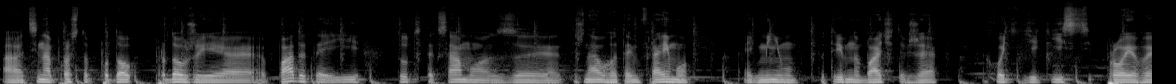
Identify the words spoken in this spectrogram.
а ціна просто продовжує падати. І тут так само з тижневого таймфрейму, як мінімум, потрібно бачити вже хоч якісь прояви,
